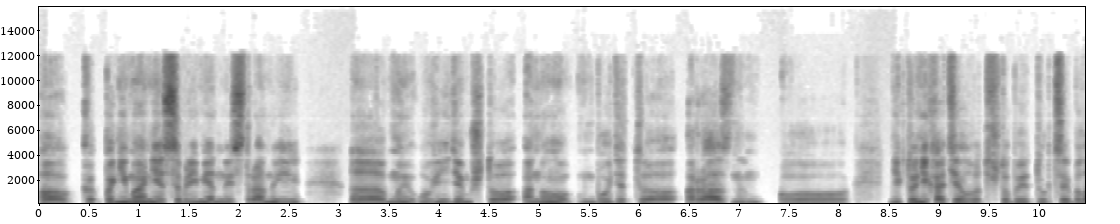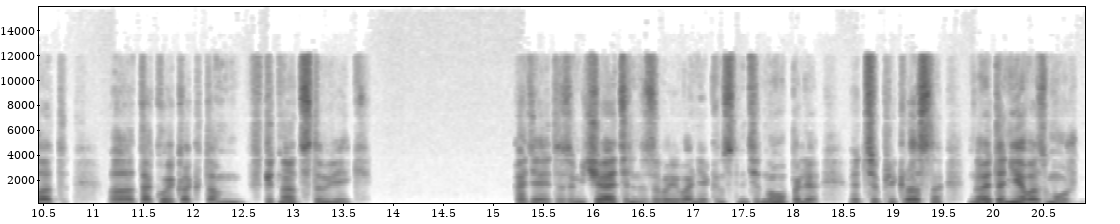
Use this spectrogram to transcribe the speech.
А, понимание современной страны а, мы увидим, что оно будет разным. Никто не хотел, вот, чтобы Турция была такой, как там в 15 веке. Хотя это замечательно, завоевание Константинополя, это все прекрасно, но это невозможно.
